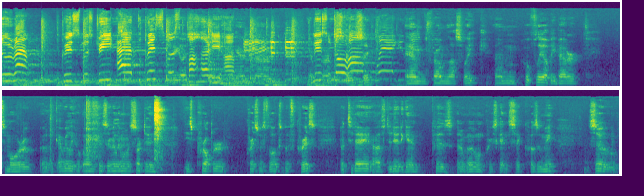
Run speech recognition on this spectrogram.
around the Christmas tree at the Christmas hey guys, party hop. Um, um, from last week. Um, hopefully I'll be better tomorrow. Uh, like I really hope I am because I really want to start doing these proper Christmas vlogs with Chris. But today I have to do it again because I don't really want Chris getting sick because of me. So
